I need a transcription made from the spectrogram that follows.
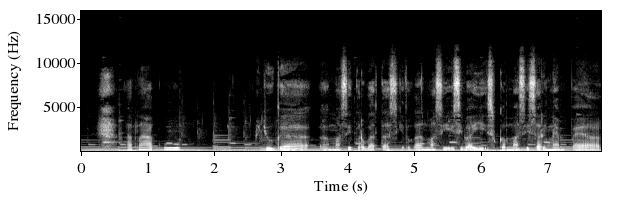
karena aku juga uh, masih terbatas gitu kan. Masih isi bayi suka masih sering nempel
